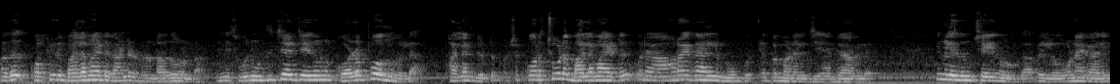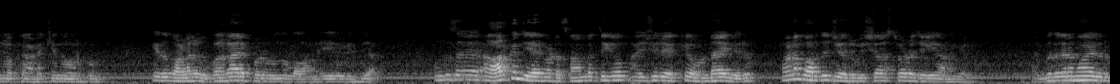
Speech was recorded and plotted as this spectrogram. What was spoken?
അത് കുറച്ചുകൂടി ഫലമായിട്ട് കണ്ടിട്ടുണ്ട് അതുകൊണ്ടാണ്. ഇനി സൂര്യൻ ഉദിച്ചാൽ ചെയ്തുകൊണ്ട് കുഴപ്പമൊന്നുമില്ല. ഫലം കിട്ടും. പക്ഷെ കുറച്ചുകൂടെ ഫലമായിട്ട് ഒരു ആറേ കാലിന് മുമ്പ് എപ്പം വേണമെങ്കിലും ചെയ്യാം രാവിലെ. നിങ്ങളിതും ചെയ്ത് നോക്കുക. അപ്പോൾ ലോണേ കാര്യങ്ങളൊക്കെ അടയ്ക്കുന്നവർക്കും ഇത് വളരെ ഉപകാരപ്പെടും എന്നുള്ളതാണ് ഈ ഒരു വിദ്യ. നമുക്ക് ആർക്കും ചെയ്യാൻ കേട്ടോ സാമ്പത്തികവും ഐശ്വര്യവും ഒക്കെ ഉണ്ടായി വരും. പണം വർദ്ധിച്ചു വരും. വിശ്വാസത്തോടെ ചെയ്യുകയാണെങ്കിൽ. അത്ഭുതകരമായ ഒരു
